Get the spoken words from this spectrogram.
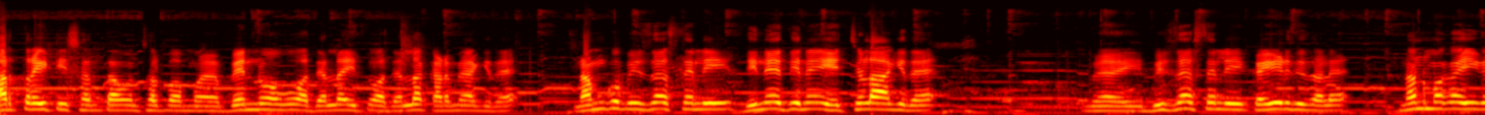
ಆರ್ಥರೈಟಿಸ್ ಅಂತ ಒಂದು ಸ್ವಲ್ಪ ಬೆನ್ನು ನೋವು ಅದೆಲ್ಲ ಇತ್ತು, ಅದೆಲ್ಲ ಕಡಿಮೆ ಆಗಿದೆ. ನಮಗೂ ಬಿಸ್ನೆಸ್ನಲ್ಲಿ ದಿನೇ ದಿನೇ ಹೆಚ್ಚಳ ಆಗಿದೆ. ಬಿಸ್ನೆಸ್ನಲ್ಲಿ ಕೈ ಹಿಡಿದಿದ್ದಾಳೆ. ನನ್ನ ಮಗ ಈಗ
